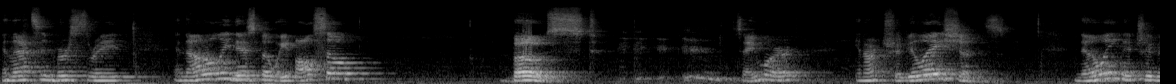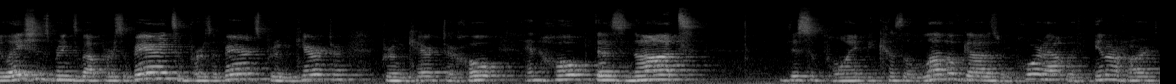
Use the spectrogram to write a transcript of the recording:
And that's in verse 3. And not only this, but we also boast. Same word. In our tribulations. Knowing that tribulations brings about perseverance, and perseverance, proven character, proven character, hope, and hope does not disappoint because the love of God has been poured out within our hearts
